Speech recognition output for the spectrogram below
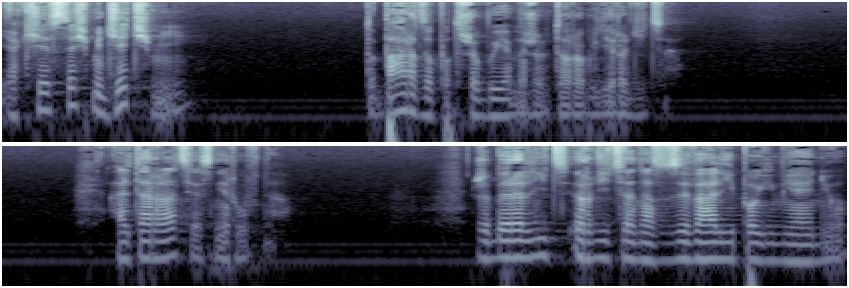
Jak się jesteśmy dziećmi, to bardzo potrzebujemy, żeby to robili rodzice. Ale ta relacja jest nierówna. Żeby rodzice nas wzywali po imieniu,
